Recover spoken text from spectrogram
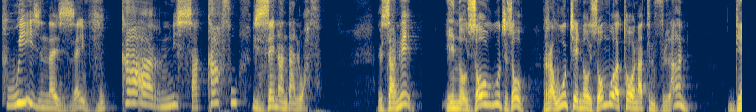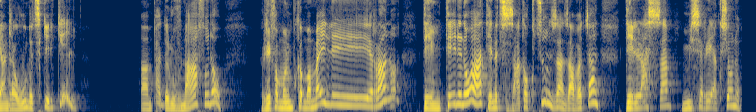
Poizina izay vokarin'ny sakafo izay nandalo afo. Izany hoe ianao izao ohatra izao, raha ohatra ianao izao moa atao anatin'ny vilany dia andrahoina tsikelikely, ampadalovina afo ianao, rehefa manomboka mamay le rano de miteny ianao ah tena tsy zakako intsony izany zavatra izany, de lasa misy reaction-ny ao,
